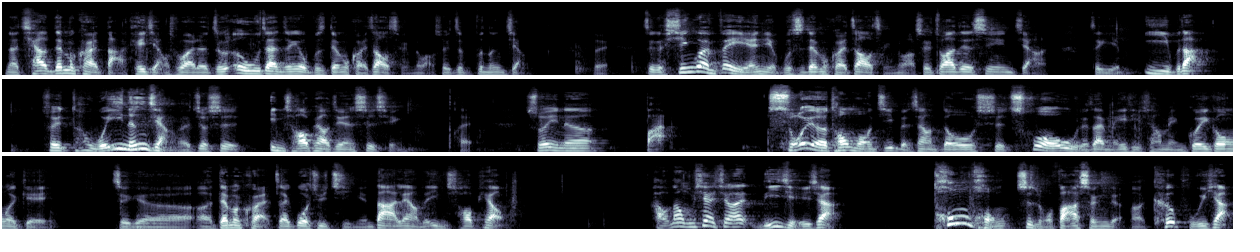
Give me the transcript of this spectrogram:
那掐着 Democrat 打可以讲出来的，这个俄乌战争又不是 Democrat 造成的嘛，所以这不能讲。对，这个新冠肺炎也不是 Democrat 造成的嘛，所以抓这件事情讲，这个也意义不大。所以他唯一能讲的就是印钞票这件事情。对，所以呢，所有的通膨基本上都是错误的，在媒体上面归功了给这个呃 Democrat 在过去几年大量的印钞票。好，那我们现在先来理解一下通膨是怎么发生的啊？科普一下，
